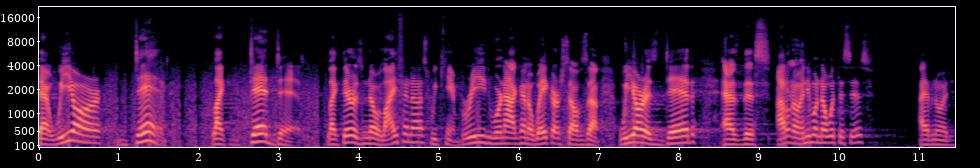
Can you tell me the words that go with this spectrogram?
That we are dead, like dead, dead. Like there is no life in us. We can't breathe. We're not going to wake ourselves up. We are as dead as this. I don't know. Anyone know what this is? I have no idea.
